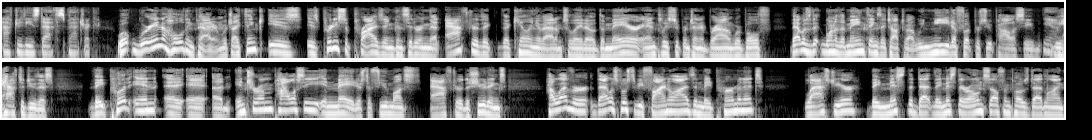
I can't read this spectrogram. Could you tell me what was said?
after these deaths, Patrick? Well, we're in a holding pattern, which I think is is pretty surprising considering that after the the killing of Adam Toledo, the mayor and police superintendent Brown were both that was the, one of the main things they talked about. We need a foot pursuit policy. Yeah. We have to do this. They put in a, a, an interim policy in May, just a few months after the shootings. However, that was supposed to be finalized and made permanent last year. They missed the de- they missed their own self-imposed deadline,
